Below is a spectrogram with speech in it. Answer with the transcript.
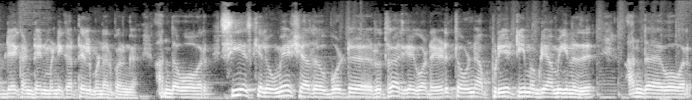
அப்படியே கண்டெயின் பண்ணி கர்டேல் பண்ணார் பாருங்க. அந்த ஓவர் சிஎஸ்கேல உமேஷ் யாதவ் போட்டு ருத்ராஜ் கைகோட்டை எடுத்த உடனே அப்படியே டீம் அப்படியே அமைக்கினது அந்த ஓவர்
